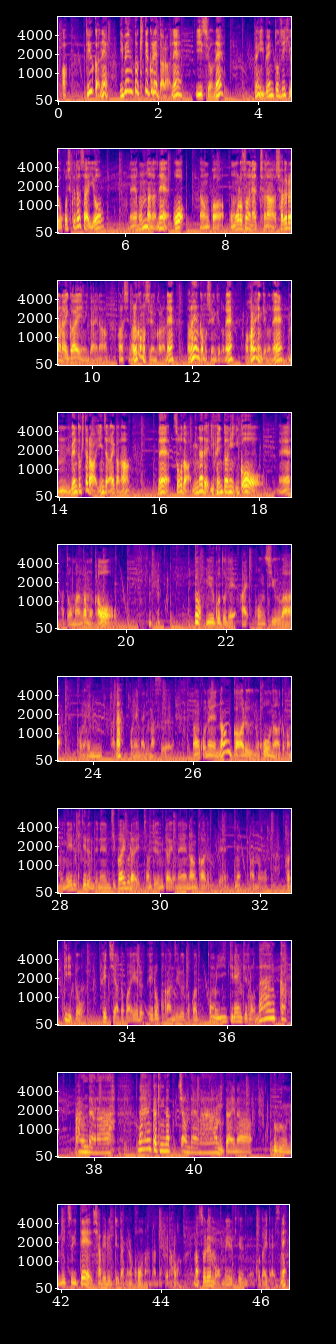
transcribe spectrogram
あ、っていうかね、イベント来てくれたらね、いいっすよね。ね、イベントぜひお越しくださいよ。ね、ほんならね、おなんか、おもろそうになってな、喋るやないかい、みたいな話になるかもしれんからね。ならへんかもしれんけどね。わからへんけどね。うん、イベント来たらいいんじゃないかな。ね、そうだ、みんなでイベントに行こう。ね、あと漫画も買おう。ということで、はい、今週はこの辺かなこの辺になります。なんかね、なんかあるのコーナーとかもメール来てるんでね、次回ぐらいちゃんと読みたいよね。なんかあるってね。あの、はっきりとフェチやとかエロく感じるとかとも言い切れんけど、なんかあるんだよな。なんか気になっちゃうんだよな。みたいな部分について喋るっていうだけのコーナーなんだけど、まあそれもメール来てるんで答えたいですね。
